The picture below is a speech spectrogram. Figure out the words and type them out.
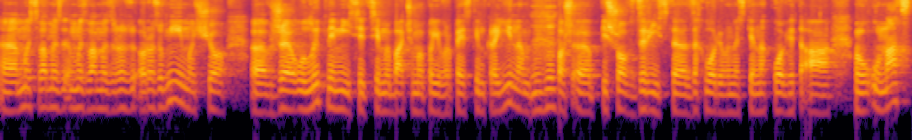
Е, Ми з вами ми з вами розуміємо, що е, вже у липні місяці ми бачимо по європейським країнам е, пішов зріст захворюваності на ковід. А у нас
